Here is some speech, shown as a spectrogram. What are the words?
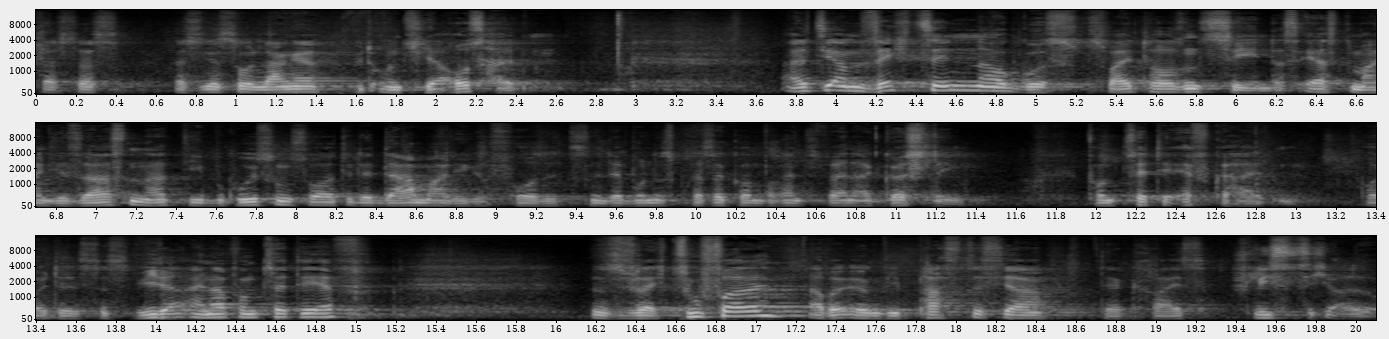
dass, das, dass Sie das so lange mit uns hier aushalten. Als Sie am 16. August 2010 das erste Mal hier saßen, hat die Begrüßungsworte der damalige Vorsitzende der Bundespressekonferenz, Werner Gößling, vom ZDF gehalten. Heute ist es wieder einer vom ZDF. Das ist vielleicht Zufall, aber irgendwie passt es ja. Der Kreis schließt sich also.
